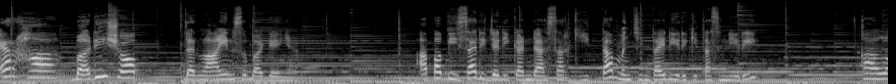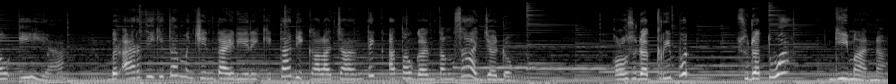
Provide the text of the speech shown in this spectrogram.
RH, Body Shop, dan lain sebagainya. Apa bisa dijadikan dasar kita mencintai diri kita sendiri? Kalau iya, berarti kita mencintai diri kita di kala cantik atau ganteng saja dong. Kalau sudah keriput, sudah tua, gimana?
